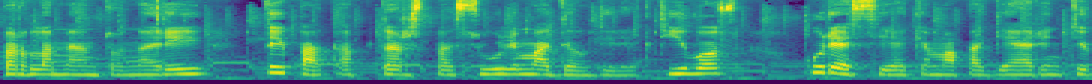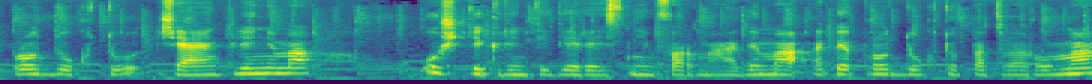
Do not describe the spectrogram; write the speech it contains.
Parlamento nariai taip pat aptars pasiūlymą dėl direktyvos, kuria siekiama pagerinti produktų ženklinimą, užtikrinti geresnį informavimą apie produktų patvarumą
